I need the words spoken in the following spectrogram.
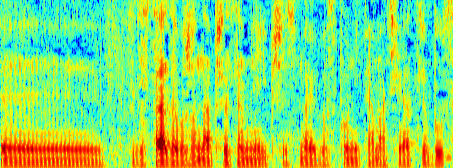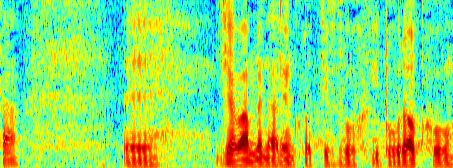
E, Została założona przeze mnie i przez mojego wspólnika Macieja Trybusa. E, Działamy na rynku od tych dwóch i pół roku.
